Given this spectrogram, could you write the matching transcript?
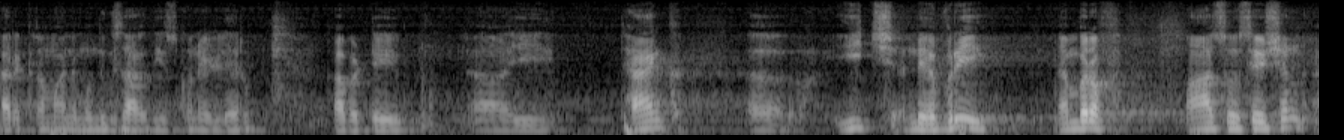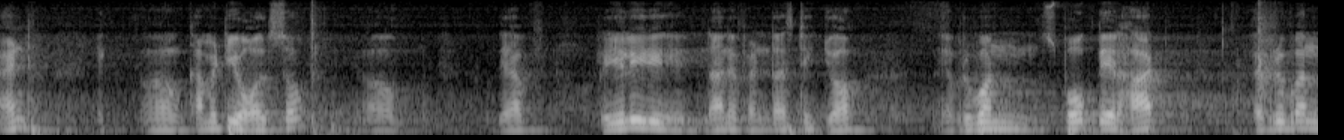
కార్యక్రమాన్ని ముందుకు సాగ తీసుకొని వెళ్ళారు. కాబట్టి ఈ thank each and every member of మా association and committee also they have really done a fantastic job every one spoke their heart everyone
